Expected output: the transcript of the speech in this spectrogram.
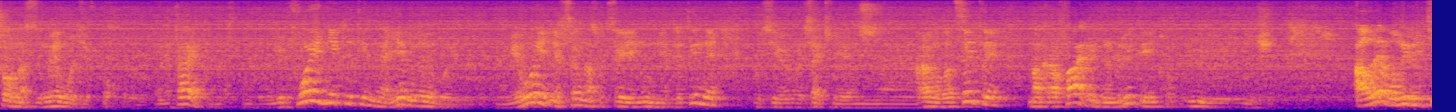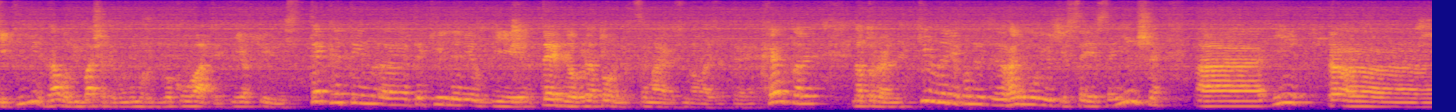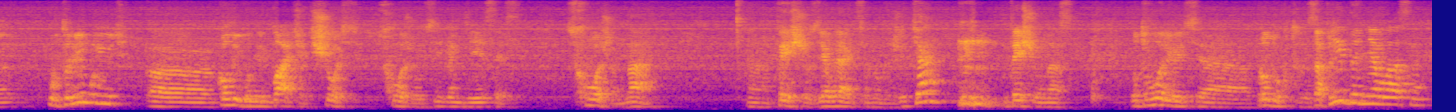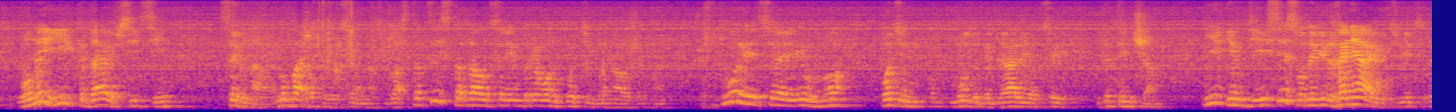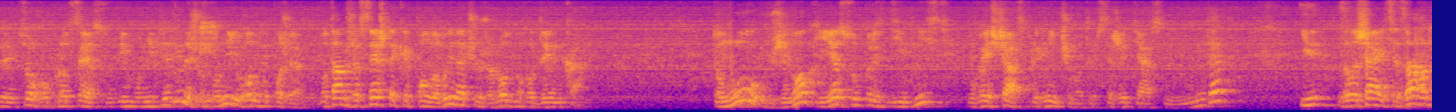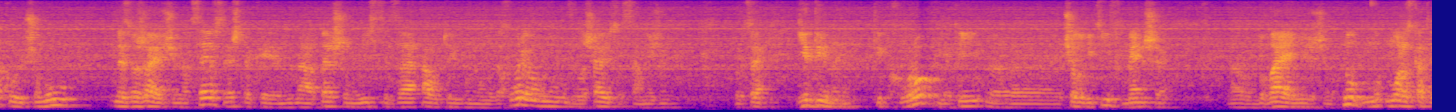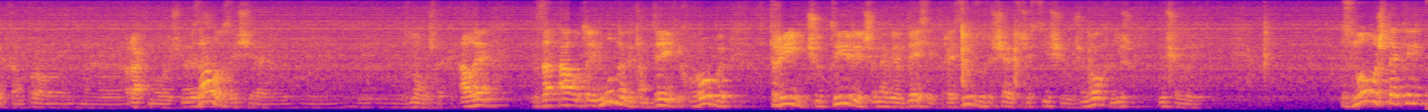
Що в нас з міелодів походить? Пам'ятаєте? У нас там були лімфоїдні клітини, а є міелоїдні клітини. Міелоїдні це у нас оці імунні клітини, оці всякі м, гранулоцити, макрофаги, дендрити і, інші. Але вони не тільки їх, да, вони бачите, вони можуть блокувати і активність Т-клітин, е, Т-кілерів, і Т-регуляторних, це мають на увазі Т-хелпери, натуральних кілерів вони гальмують і все, і все інше. Е, І е, утримують, е, коли вони бачать щось схоже, у цій МДСС, схоже на е, те, що з'являється нове життя, те, що у нас утворюється продукт запліднення, власне, вони їй кидають всі ці сигнали. Ну, бачите, це у нас бластоциста, да, цей ембріон, потім вона вже там утворюється, і воно потім буде в ідеалі оцей дитинча. І МДСС вони відганяють від е, цього процесу імунні клітини, щоб вони його не пожерли. Бо там же все ж таки половина чужородного ДНК. Тому в жінок є суперздібність увесь час пригнічувати все життя свій імунітет. І залишається загадкою, чому, незважаючи на це, все ж таки на першому місці за аутоімунними захворюваннями залишаються саме жінки. Бо це єдиний тип хвороб, який е, чоловіків менше е, вбиває, ніж жінок. Ну, можна сказати там про е, рак молочної залози ще е, знову ж таки. Але за аутоімунними там деякі хвороби 3, 4 чи навіть 10 разів зустрічаються частіше у жінок, ніж у чоловіків. Знову ж таки,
